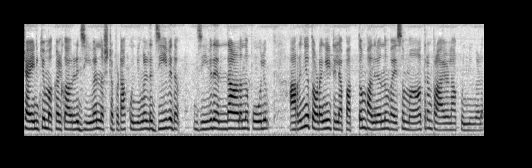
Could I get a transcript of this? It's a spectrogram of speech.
ഷൈനിക്കും മക്കൾക്കും അവരുടെ ജീവൻ നഷ്ടപ്പെട്ടു. ആ കുഞ്ഞുങ്ങളുടെ ജീവിതം ജീവിതം എന്താണെന്ന് പോലും അറിഞ്ഞു തുടങ്ങിയിട്ടില്ല. പത്തും പതിനൊന്നും വയസ്സും മാത്രം പ്രായമുള്ള ആ കുഞ്ഞുങ്ങൾ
